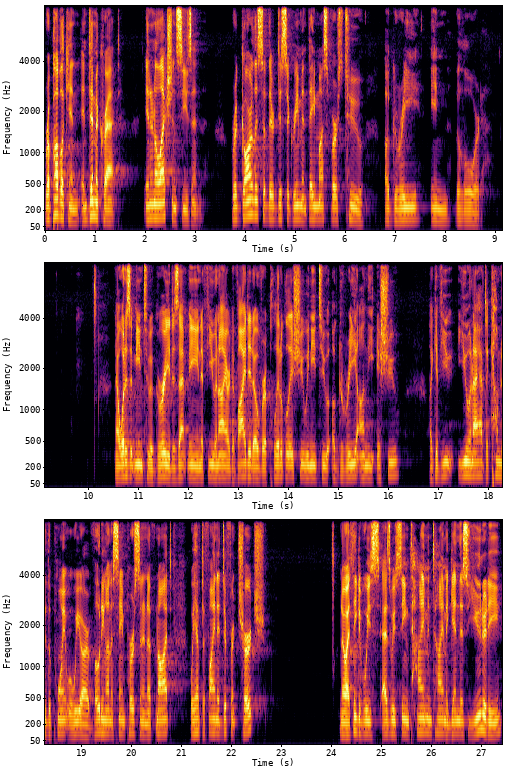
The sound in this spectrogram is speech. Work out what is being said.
Republican and Democrat in an election season. Regardless of their disagreement, they must, verse 2, agree in the Lord. Now, what does it mean to agree? Does that mean if you and I are divided over a political issue, we need to agree on the issue? Like if you, you and I have to come to the point where we are voting on the same person, and if not, we have to find a different church? No, I think if we, as we've seen time and time again, this unity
